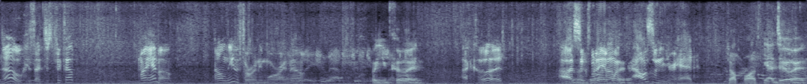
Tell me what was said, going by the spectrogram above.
No, because I just picked up my ammo. I don't need to throw anymore right now. But you could. I could. I was gonna put another. one thousand in your head. Jump pod. Yeah, do it.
